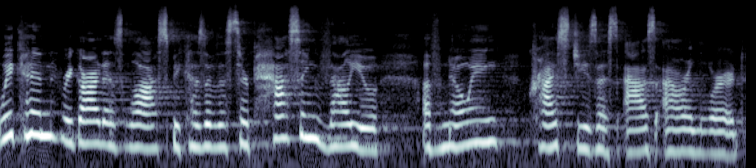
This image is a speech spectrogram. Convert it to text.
we can regard as loss because of the surpassing value of knowing Christ Jesus as our Lord.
